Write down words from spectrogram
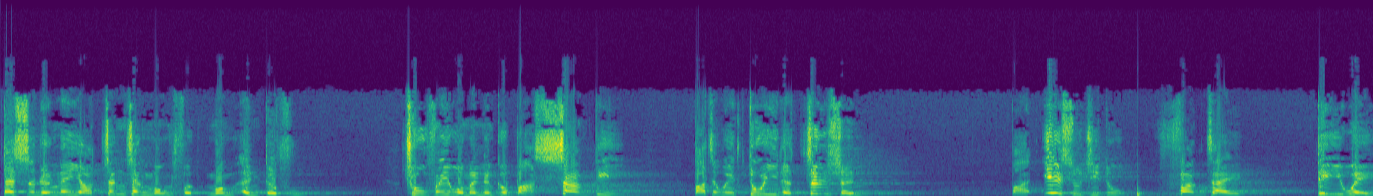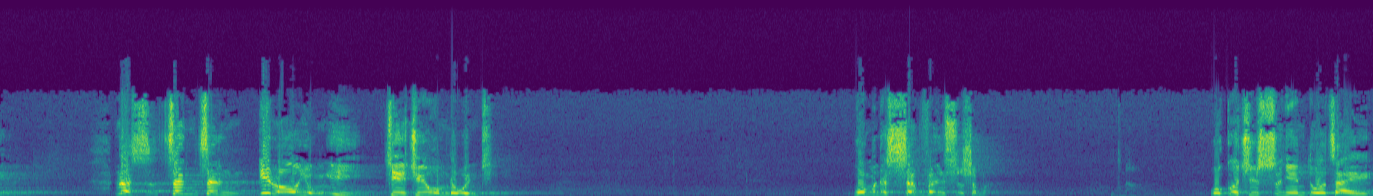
但是人类要真正蒙福、蒙恩得福，除非我们能够把上帝、把这位独一的真神、把耶稣基督放在第一位，那是真正一劳永逸解决我们的问题。我们的身份是什么？我过去四年多在。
